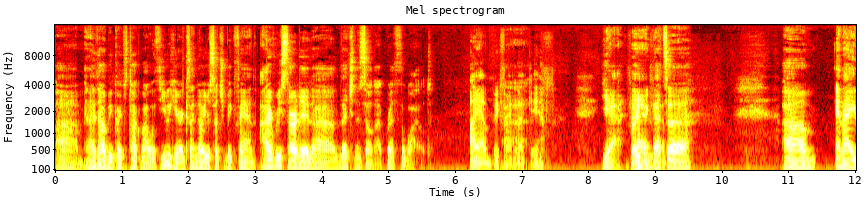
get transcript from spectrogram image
um, and I thought it'd be great to talk about with you here because I know you're such a big fan. I restarted uh, Legend of Zelda: Breath of the Wild. I am a big fan of Uh, that game. Yeah, Very and that's a. Um, and I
